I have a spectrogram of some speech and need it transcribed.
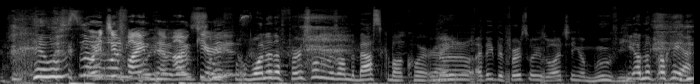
it was so Where did you funny. find him? I'm curious. one of the first one was on the basketball court right No, no, no. I think the first one was watching a movie. He, on the okay, yeah.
